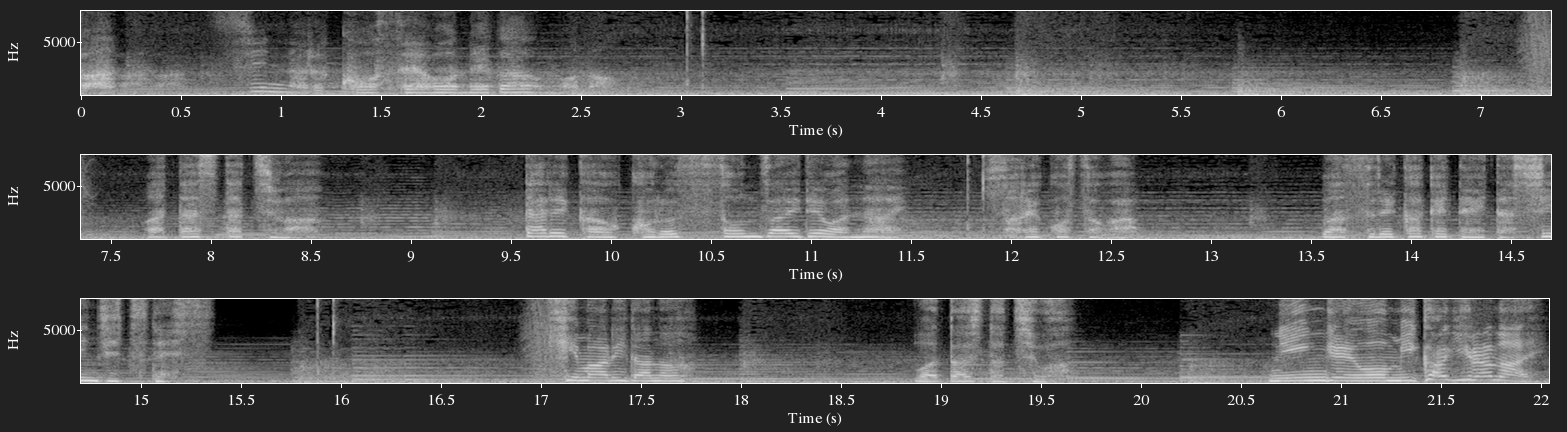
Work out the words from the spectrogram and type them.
は真なる公正を願うもの。私たちは誰かを殺す存在ではない。それこそが忘れかけていた真実です。決まりだな。私たちは人間を見限らない。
